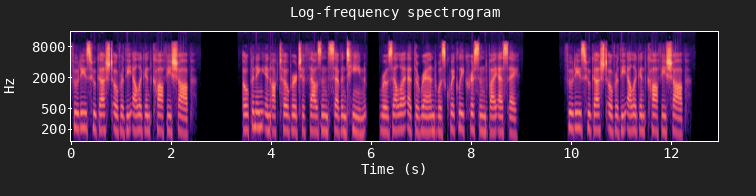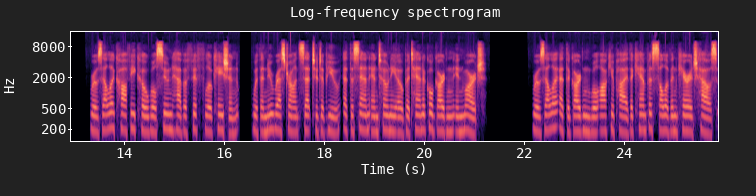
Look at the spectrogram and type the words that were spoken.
Foodies who gushed over the elegant coffee shop. Opening in October 2017, Rosella at the Rand was quickly christened by SA. Foodies who gushed over the elegant coffee shop. Rosella Coffee Co. will soon have a fifth location, with a new restaurant set to debut at the San Antonio Botanical Garden in March. Rosella at the Garden will occupy the Campus Sullivan Carriage House,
